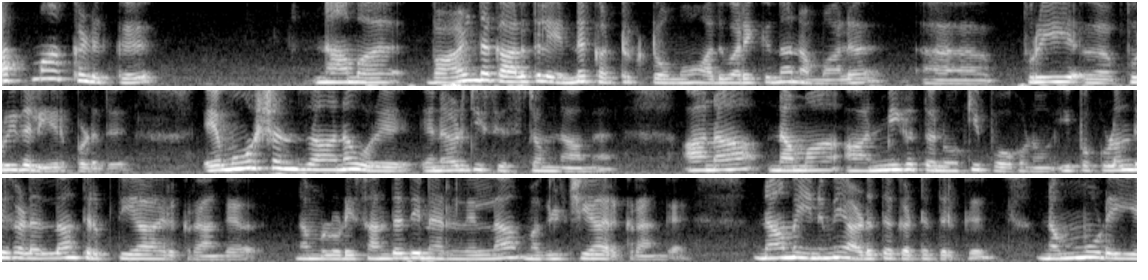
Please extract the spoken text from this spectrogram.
ஆத்மாக்களுக்கு நாம் வாழ்ந்த காலத்தில் என்ன கற்றுக்கிட்டோமோ அது வரைக்கும் தான் நம்மளால் புரிய புரிதல் ஏற்படுது. எமோஷன்ஸான ஒரு எனர்ஜி சிஸ்டம் நாம் ஆனால் நம்ம ஆன்மீகத்தை நோக்கி போகணும். இப்போ குழந்தைகளெல்லாம் திருப்தியாக இருக்கிறாங்க. நம்மளுடைய சந்ததியினர்கள் எல்லாம் மகிழ்ச்சியாக இருக்கிறாங்க. நாம் இனிமேல் அடுத்த கட்டத்திற்கு நம்முடைய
